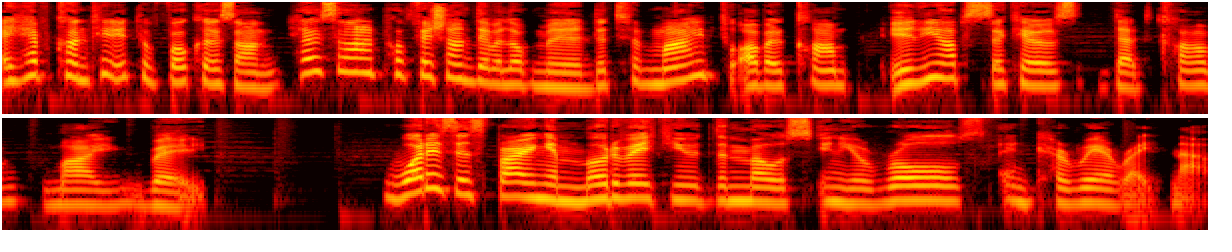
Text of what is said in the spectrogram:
I have continued to focus on personal and professional development, determined to overcome any obstacles that come my way. What is inspiring and motivating you the most in your roles and career right now?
